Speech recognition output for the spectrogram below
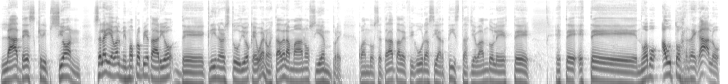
la descripción. Se la lleva el mismo propietario de Cleaner Studio, que bueno, está de la mano siempre cuando se trata de figuras y artistas, llevándole este, este, este nuevo autorregalo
